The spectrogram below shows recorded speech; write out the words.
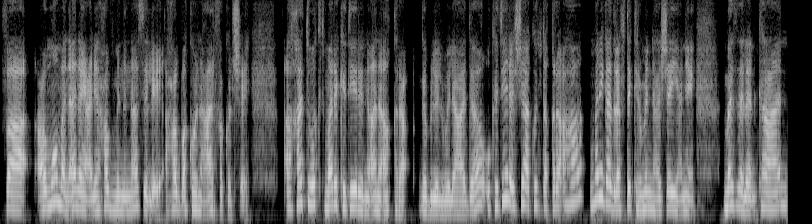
فعموما أنا يعني أحب من الناس اللي أحب أكون عارفة كل شيء. أخذت وقت مرة كثير إنه أنا أقرأ قبل الولادة وكثير أشياء كنت أقرأها ماني قادرة أفتكر منها شيء. يعني مثلا كان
